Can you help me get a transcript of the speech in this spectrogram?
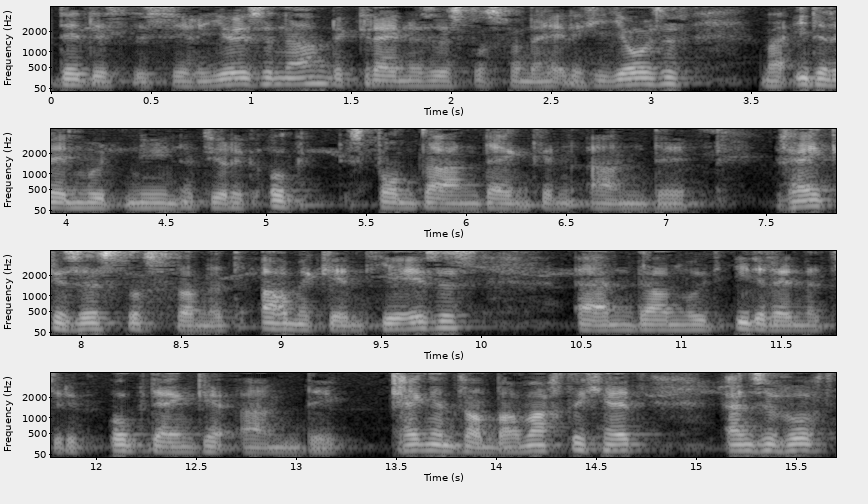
dit is de serieuze naam, de kleine zusters van de heilige Jozef, maar iedereen moet nu natuurlijk ook spontaan denken aan de rijke zusters van het arme kind Jezus. En dan moet iedereen natuurlijk ook denken aan de kringen van barmhartigheid enzovoort.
